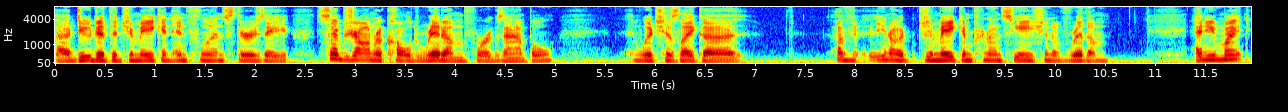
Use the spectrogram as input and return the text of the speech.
uh, due to the Jamaican influence, there's a subgenre called riddim, for example, which is like a, a you know Jamaican pronunciation of rhythm, and you might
